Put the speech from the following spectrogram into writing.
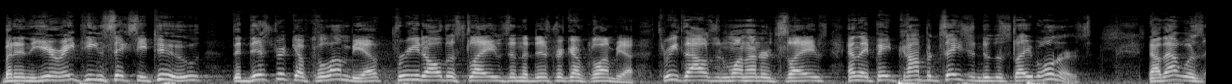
but in the year 1862, the District of Columbia freed all the slaves in the District of Columbia 3,100 slaves, and they paid compensation to the slave owners. Now, that was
